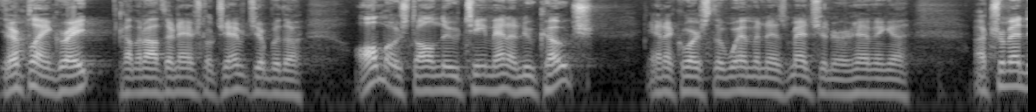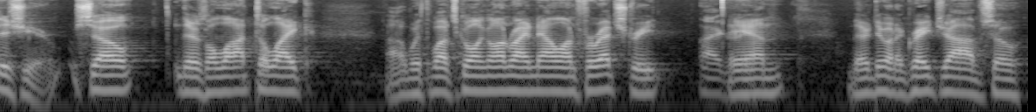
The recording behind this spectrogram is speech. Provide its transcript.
They're playing great, coming off their national championship with a almost all new team and a new coach. And of course, the women, as mentioned, are having a, a tremendous year. So there's a lot to like uh, with what's going on right now on Freret Street. I agree. And they're doing a great job. So,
